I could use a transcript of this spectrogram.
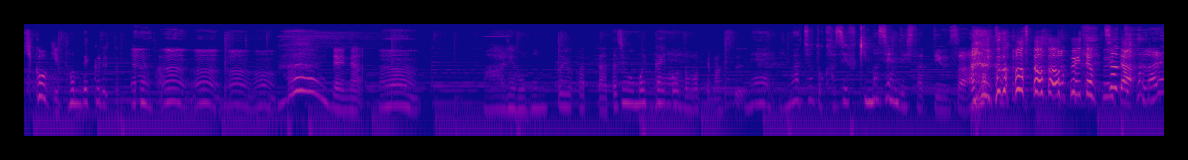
飛行機飛んでくるとうん、うんうんうんうん。みたいなうん。うんあれも本当よかった。私ももう一回行こうと思ってます。ね。今ちょっと風吹きませんでしたっていうさ。そうそうそう吹いた吹ちょいたっ。とあれ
